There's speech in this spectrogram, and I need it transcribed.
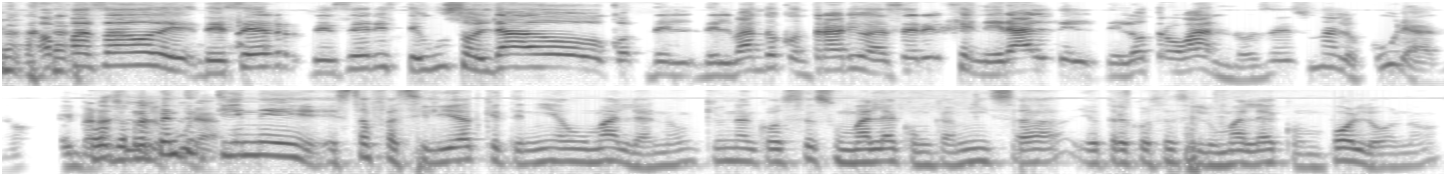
ha pasado de, ser, de ser este, un soldado del, bando contrario a ser el general del, otro bando, o sea, es una locura, ¿no? de repente tiene esta facilidad que tenía Humala, ¿no? Que una cosa es Humala con camisa y otra cosa es el Humala con polo, ¿no?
